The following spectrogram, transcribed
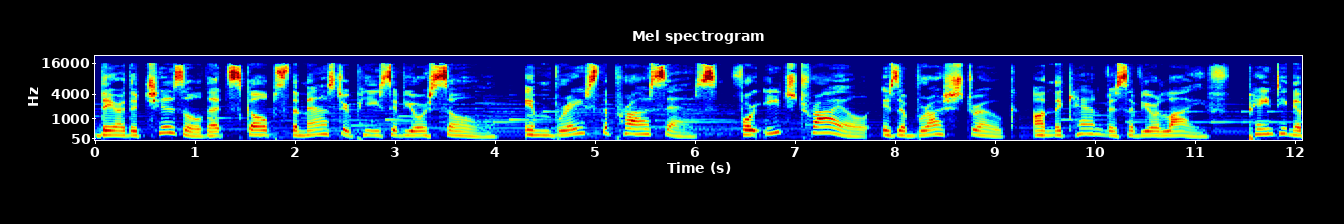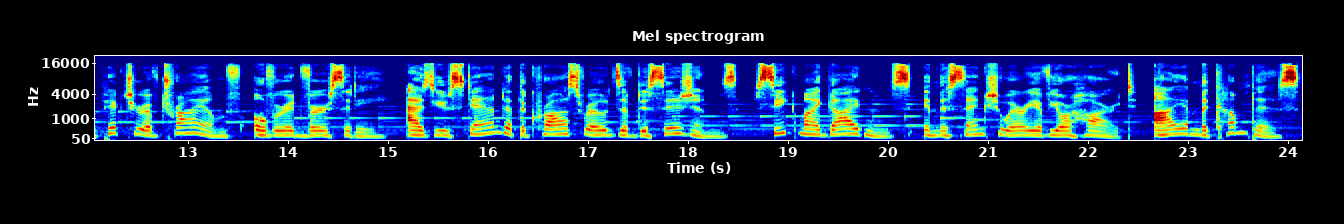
They are the chisel that sculpts the masterpiece of your soul. Embrace the process, for each trial is a brushstroke on the canvas of your life, painting a picture of triumph over adversity. As you stand at the crossroads of decisions, seek my guidance in the sanctuary of your heart. I am the compass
